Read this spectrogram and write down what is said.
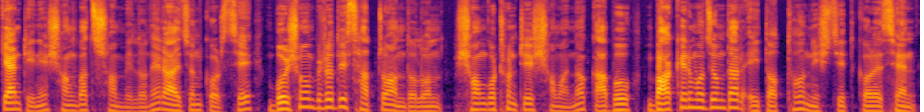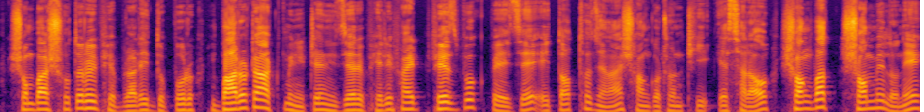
ক্যান্টিনে সংবাদ সম্মেলনের আয়োজন করছে বৈষম্যবিরোধী ছাত্র আন্দোলন। সংগঠনটির সমন্বয়ক আবু বাকের মজুমদার এই তথ্য নিশ্চিত করেছেন। সোমবার সতেরোই ফেব্রুয়ারি দুপুর বারোটা আট মিনিটে নিজের ভেরিফাইড ফেসবুক পেজে এই তথ্য জানায় সংগঠনটি। এছাড়াও সংবাদ সম্মেলনে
